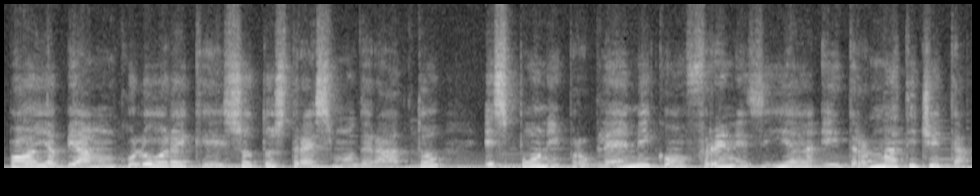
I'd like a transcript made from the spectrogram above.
Poi abbiamo un colore che sotto stress moderato espone i problemi con frenesia e drammaticità.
